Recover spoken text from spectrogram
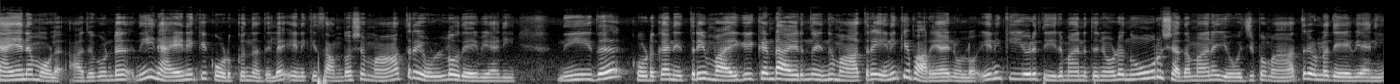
നയനമോൾ അതുകൊണ്ട് നീ നയനയ്ക്ക് കൊടുക്കുന്നതിൽ എനിക്ക് സന്തോഷം മാത്രമേ ഉള്ളൂ ദേവയാനി. നീ ഇത് കൊടുക്കാൻ ഇത്രയും വൈകിക്കേണ്ടായിരുന്നു എന്ന് മാത്രമേ എനിക്ക് പറയാനുള്ളൂ. എനിക്ക് ഈ ഒരു തീരുമാനത്തിനോട് നൂറ് ശതമാനം യോജിപ്പ് മാത്രമേ ഉള്ളൂ ദേവയാനി.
